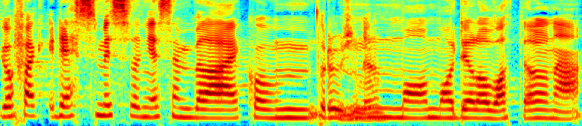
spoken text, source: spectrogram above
Jako fakt nesmyslně jsem byla jako mo- modelovatelná.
